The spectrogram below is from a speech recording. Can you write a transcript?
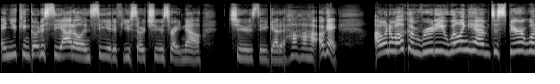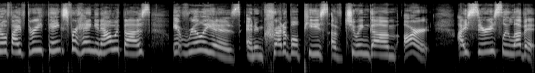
And you can go to Seattle and see it if you so choose right now. Choose so you get it. Ha ha ha. Okay. I want to welcome Rudy Willingham to Spirit 1053. Thanks for hanging out with us. It really is an incredible piece of chewing gum art. I seriously love it.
